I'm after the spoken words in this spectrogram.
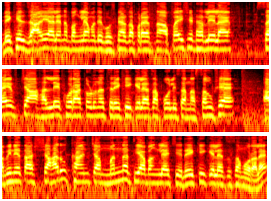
देखील जाळी आल्यानं बंगल्यामध्ये घुसण्याचा प्रयत्न अपयशी ठरलेला आहे. सैफच्या हल्लेखोराकडूनच रेकी केल्याचा पोलिसांना संशय आहे. अभिनेता शाहरुख खानच्या मन्नत या बंगल्याची रेकी केल्याचं समोर आलंय.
